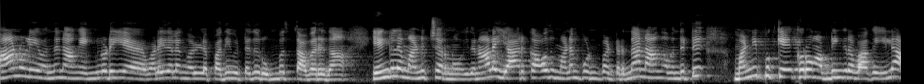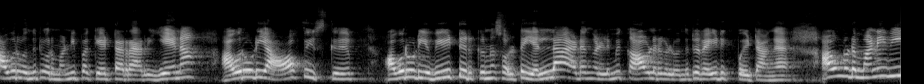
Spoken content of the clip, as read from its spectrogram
காணொலியை வந்து நாங்க எங்களுடைய வலைதளங்கள்ல பதிவிட்டது ரொம்ப தவறு தான் எங்களை மன்னிச்சிடணும். இதனால் யாருக்காவது மனம் புண்பட்டிருந்தா நாங்கள் வந்துட்டு மன்னிப்பு கேட்குறோம் அப்படிங்கிற வகையில் அவர் வந்துட்டு ஒரு மன்னிப்பை கேட்டுறாரு. ஏன்னா அவருடைய ஆஃபீஸ்க்கு அவருடைய வீட்டிற்குன்னு சொல்லிட்டு எல்லா இடங்கள்லையுமே காவலர்கள் வந்துட்டு ரைடுக்கு போயிட்டாங்க. அவங்களோட மனைவி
